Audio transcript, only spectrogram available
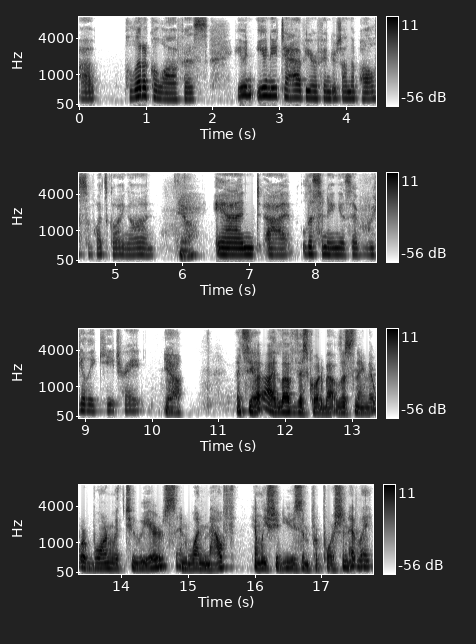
uh, political office. You, you need to have your fingers on the pulse of what's going on. Yeah. And uh, listening is a really key trait. Yeah. That's yeah. I love this quote about listening that we're born with two ears and one mouth, and we should use them proportionately.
